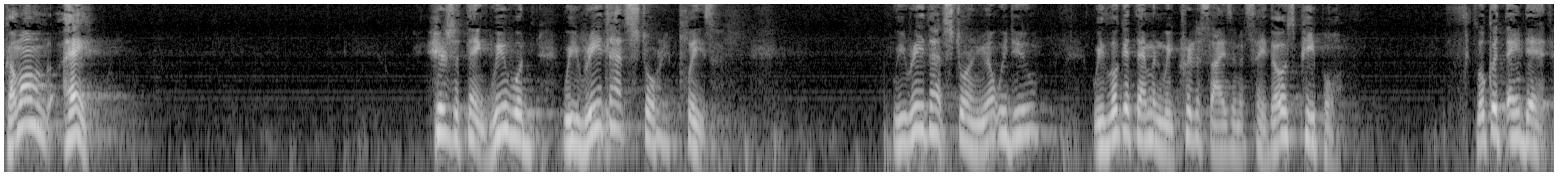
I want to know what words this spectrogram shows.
come on. Hey. Here's the thing. We would, we read that story, please we read that story, and you know what we do? We look at them and we criticize them and say, Those people, look what they did.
